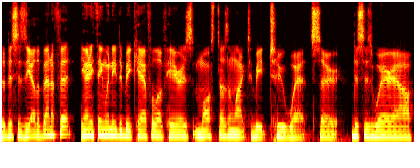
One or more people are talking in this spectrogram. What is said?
So this is the other benefit. The only thing we need to be careful of here is moss doesn't like to be too wet. So this is where our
